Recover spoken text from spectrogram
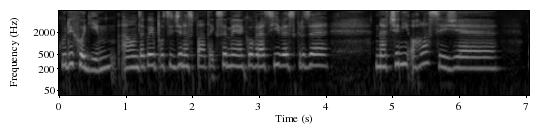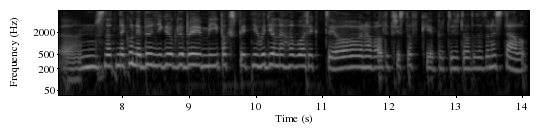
kudy chodím a mám takový pocit, že na zpátek se mi jako vrací ve skrze nadšený ohlasy, že snad jako nebyl nikdo, kdo by mi pak zpětně hodil na hlavu a řekl, jo, naval ty třistovky, protože tohle za to nestálo.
